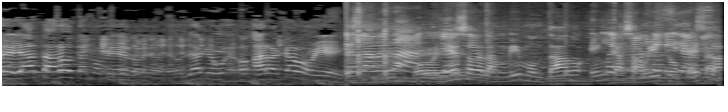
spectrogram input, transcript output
Oye, ya Tarón está comiendo, mira. O sea que arrancamos bien. Pero la verdad. Boloñesa de lambín montado en Casabito, que esta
